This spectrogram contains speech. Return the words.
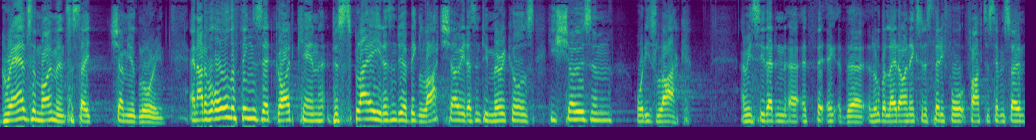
grabs a moment to say, Show me your glory. And out of all the things that God can display, He doesn't do a big light show, He doesn't do miracles, He shows him what He's like. And we see that in uh, uh, the, a little bit later on, Exodus 34, 5 to 7. So,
